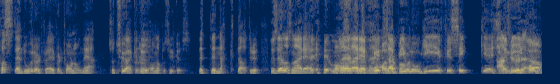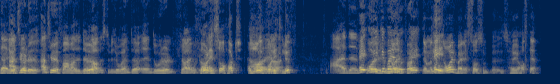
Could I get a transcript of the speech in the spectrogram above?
Kast en dorull fra Eiffeltårnet og ned, så tror jeg ikke du havner på sykehus. Det, det nekter jeg å tro. Så hvis det er noe sånn her eh, noe sånn sånn biologi, fysikk, eh, Jeg tror det. ja. der Jeg tror, du, jeg tror faen meg du dør hvis du blir truffet en, dø- en dorull fra en Får den så hardt? Han må jo få litt luft. Nei, det får hey, ikke bare enorm fart. Ja, men hei, når bare så, så, så høy hastighet.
